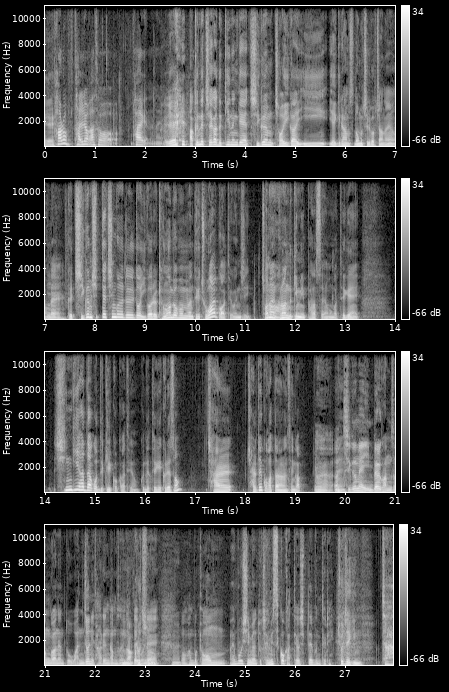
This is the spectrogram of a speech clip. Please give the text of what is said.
예. 바로 달려가서 봐야겠네요. 예. 아 근데 제가 느끼는 게 지금 저희가 이 얘기를 하면서 너무 즐겁잖아요. 네. 그 지금 10대 친구들도 이거를 경험해 보면 되게 좋아할 것 같아요. 왠지 저는 아. 그런 느낌이 받았어요. 뭔가 되게 신기하다고 느낄 것 같아요. 근데 되게 그래서 잘 잘 될 것 같다는 생각? 네. 아, 네. 지금의 인별 감성과는 또 완전히 다른 감성이기 아, 때문에 그렇죠. 네. 어, 한번 경험해 보시면 또 재밌을 것 같아요, 10대 분들이. 초재깅, 자,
